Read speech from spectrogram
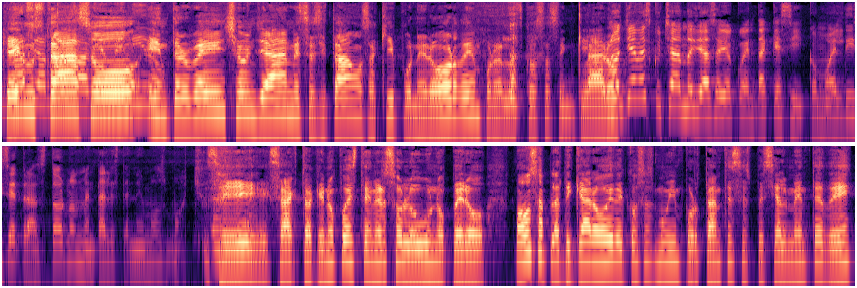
Qué Gracias, gustazo. Rafa. Intervention, ya necesitábamos aquí poner orden, poner las cosas en claro. Nos lleva escuchando y ya se dio cuenta que sí, como él dice, trastornos mentales tenemos muchos. Sí, exacto, a que no puedes tener solo uno, pero vamos a platicar hoy de cosas muy importantes, especialmente de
